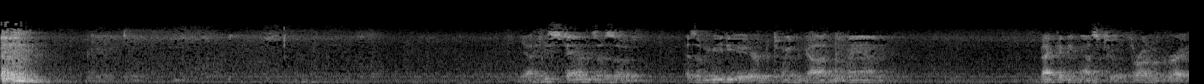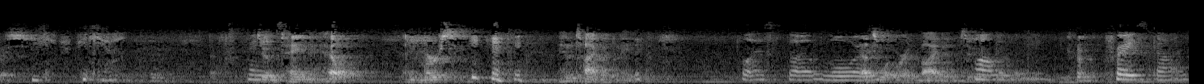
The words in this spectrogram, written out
Yeah, he stands as a as a mediator between God and man, beckoning us to a throne of grace yeah. To obtain help and mercy in time of need. Bless the Lord. That's what we're invited to. Hallelujah. Praise God.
